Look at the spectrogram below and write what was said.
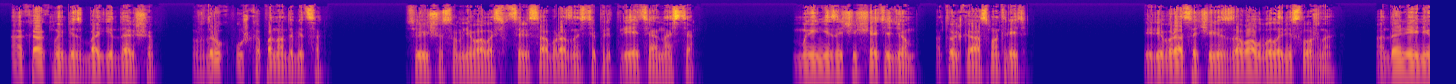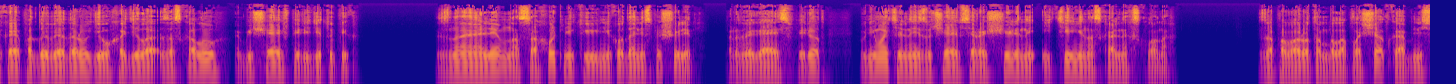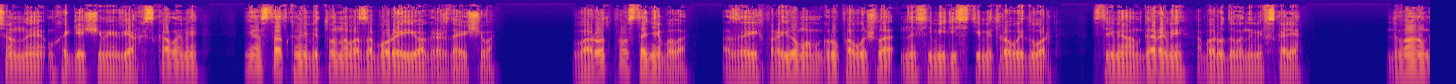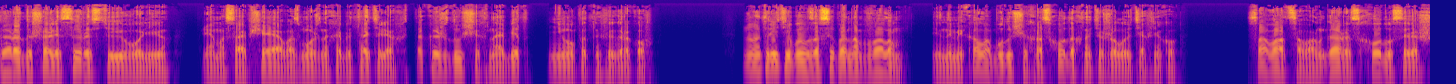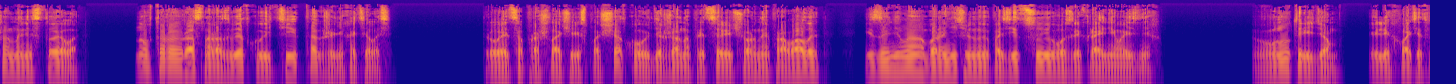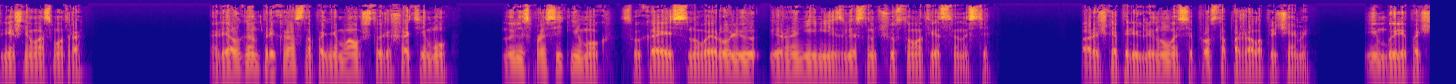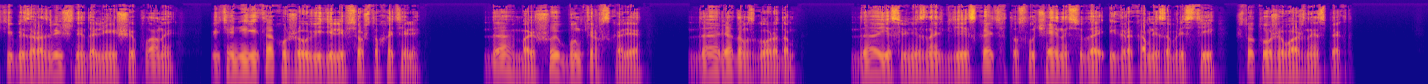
А как мы без баги дальше? Вдруг пушка понадобится? Все еще сомневалась в целесообразности предприятия Настя. Мы не зачищать идем, а только осмотреть. Перебраться через завал было несложно, а далее некое подобие дороги уходило за скалу, обещая впереди тупик. Зная Лемнос, охотники никуда не спешили, продвигаясь вперед, внимательно изучая все расщелины и тени на скальных склонах. За поворотом была площадка, обнесенная уходящими вверх скалами и остатками бетонного забора ее ограждающего. Ворот просто не было, за их проемом группа вышла на 70-метровый двор с тремя ангарами, оборудованными в скале. Два ангара дышали сыростью и вонью, прямо сообщая о возможных обитателях, так и ждущих на обед неопытных игроков. Ну а третий был засыпан обвалом и намекал о будущих расходах на тяжелую технику. Соваться в ангары сходу совершенно не стоило, но второй раз на разведку идти также не хотелось. Троица прошла через площадку, держа на прицеле черные провалы, и заняла оборонительную позицию возле крайнего из них. «Внутрь идем, или хватит внешнего осмотра?» Риалган прекрасно понимал, что решать ему, но не спросить не мог, свыкаясь с новой ролью и ранее неизвестным чувством ответственности. Парочка переглянулась и просто пожала плечами. Им были почти безразличны дальнейшие планы, ведь они и так уже увидели все, что хотели. Да, большой бункер в скале. Да, рядом с городом. Да, если не знать, где искать, то случайно сюда игрокам не забрести, что тоже важный аспект.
